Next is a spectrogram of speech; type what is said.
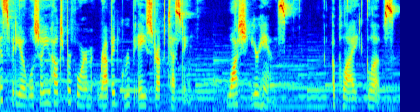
This video will show you how to perform rapid Group A strep testing. Wash your hands. Apply gloves.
